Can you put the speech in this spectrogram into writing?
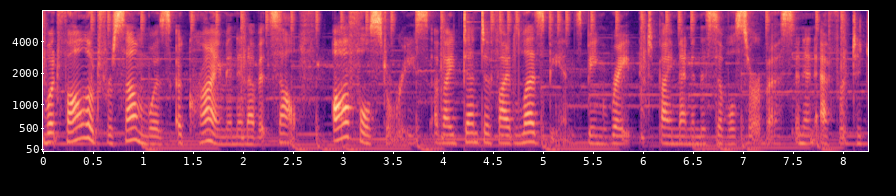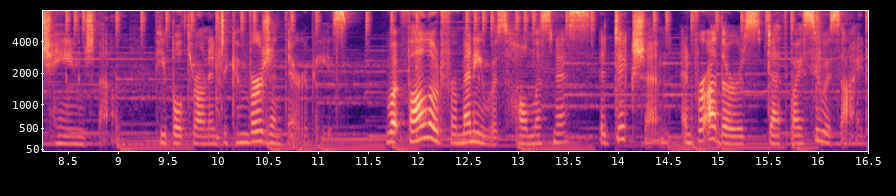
What followed for some was a crime in and of itself. Awful stories of identified lesbians being raped by men in the civil service in an effort to change them, people thrown into conversion therapies. What followed for many was homelessness, addiction, and for others, death by suicide.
